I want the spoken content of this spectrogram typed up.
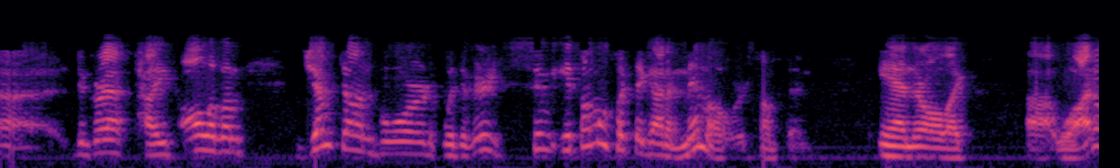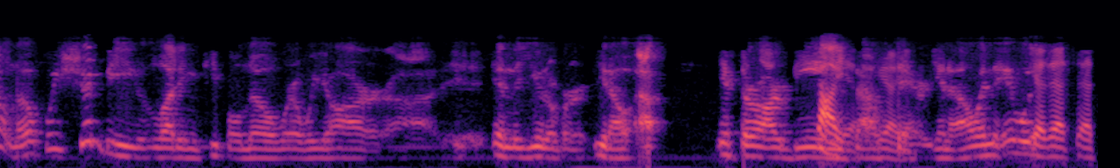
uh, DeGrasse Tyson. All of them jumped on board with a very sim- it's almost like they got a memo or something, and they're all like, uh, "Well, I don't know if we should be letting people know where we are uh, in the universe. You know, uh, if there are beings Oh, yeah, out yeah, yeah. there. You know, and it was yeah, that's that's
